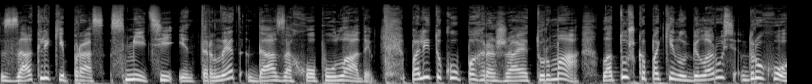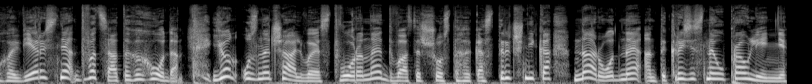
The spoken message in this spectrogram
заклікі праз смеці інтэрнэт да захопу улады палітыку пагражае турма. Латушка пакінуў Беларусь 2 верасня двадцатого года. Ён узначальвае створанае 26 кастрычніка народнае антыкрызіснае ўпраўленне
